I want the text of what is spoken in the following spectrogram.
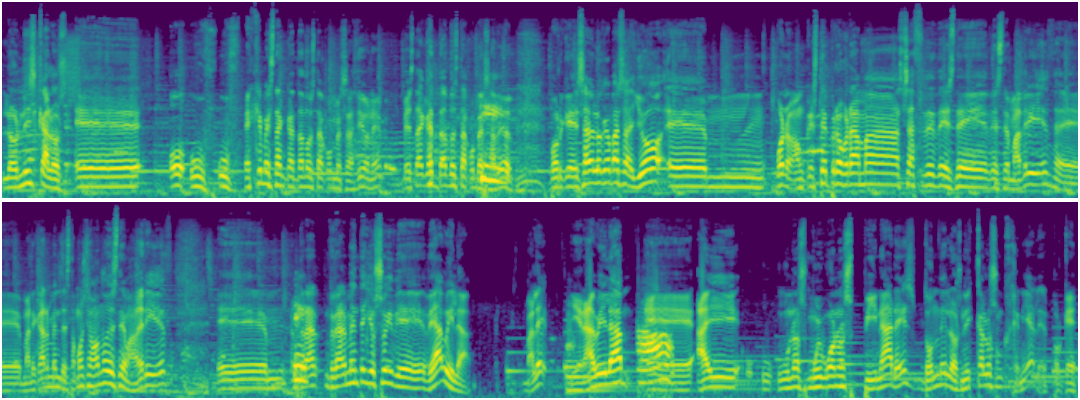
Los níscalos. Eh, oh, uf, uf. Es que me está encantando esta conversación, ¿eh? Me está encantando esta conversación. Porque, ¿sabes lo que pasa? Yo, eh, bueno, aunque este programa se hace desde, desde Madrid, eh, Mari Carmen, te estamos llamando desde Madrid, eh, Sí. real- realmente yo soy de, de Ávila. ¿Vale? Y en Ávila Ah. eh, hay unos muy buenos pinares donde los níscalos son geniales. Porque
